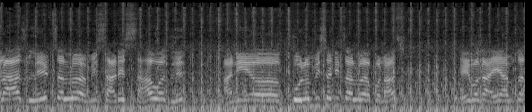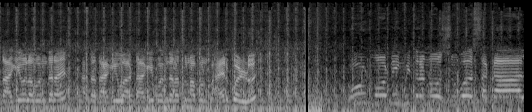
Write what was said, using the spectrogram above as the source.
तर आज लेट चाललो आहे आम्ही साडेसहा वाजलेत. आणि कोलंबीसाठी चाललो आहे आपण आज. हे बघा हे आमचा डागीवाला बंदर आहे. आता डागी डागी बंदरातून आपण बाहेर पडलोय. गुड मॉर्निंग मित्रांनो शुभ सकाळ.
